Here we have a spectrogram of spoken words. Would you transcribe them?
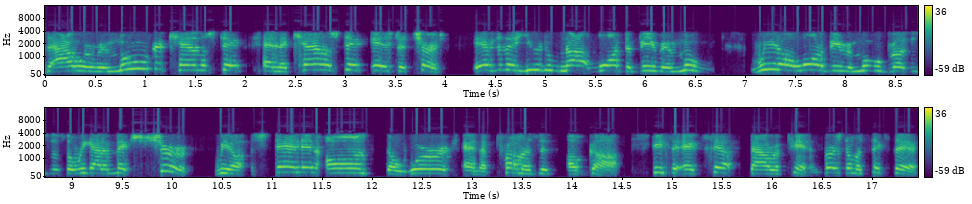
said, I will remove the candlestick, and the candlestick is the church. If you do not want to be removed. We don't want to be removed, brothers and sisters, so we got to make sure we are standing on the word and the promises of God. He said, accept thou repentance. Verse number six says,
